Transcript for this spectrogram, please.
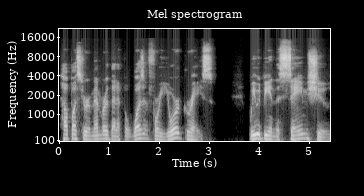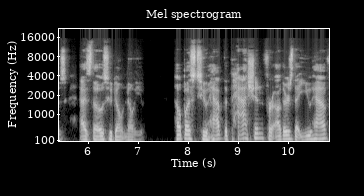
Help us to remember that if it wasn't for your grace, we would be in the same shoes as those who don't know you. Help us to have the passion for others that you have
